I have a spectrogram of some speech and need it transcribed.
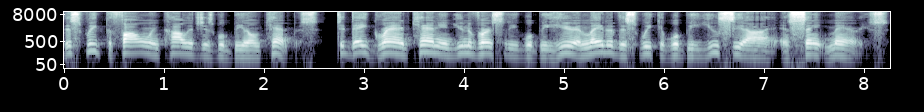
This week, the following colleges will be on campus. Today, Grand Canyon University will be here, and later this week, it will be UCI and St. Mary's.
